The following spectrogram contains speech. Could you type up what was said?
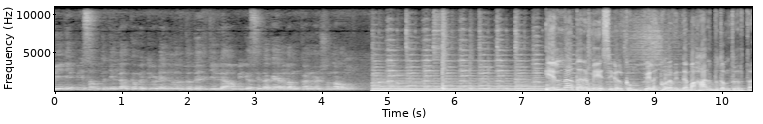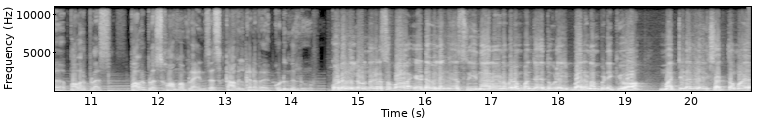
ബി ജെ പി സൗത്ത് ജില്ലാ കമ്മിറ്റിയുടെ നേതൃത്വത്തിൽ ജില്ലാ വികസിത കേരളം കൺവെൻഷൻ നടന്നു. എല്ലാത്തരം എ സികൾക്കും വിലക്കുറവിന്റെ മഹാത്ഭുതം തീർത്ത് power plus power plus home appliances Kavilkadavu Kodungallur. Kodungallur നഗരസഭ എടവിലങ്ങ് ശ്രീനാരായണപുരം പഞ്ചായത്തുകളിൽ ഭരണം പിടിക്കുക മറ്റിടങ്ങളിൽ ശക്തമായ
